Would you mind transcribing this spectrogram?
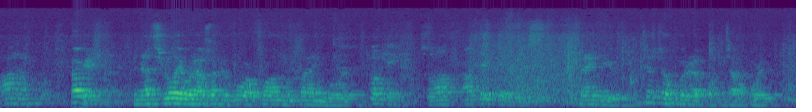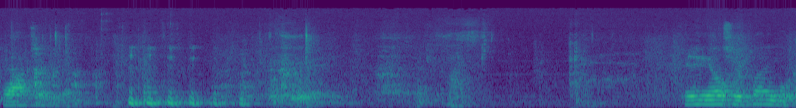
bottom. Okay, and that's really what I was looking for from the planning board. Okay, so I'll, I'll take care of this. Thank you. Just don't put it up on top where it blocks everything. Anything else for the planning board?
